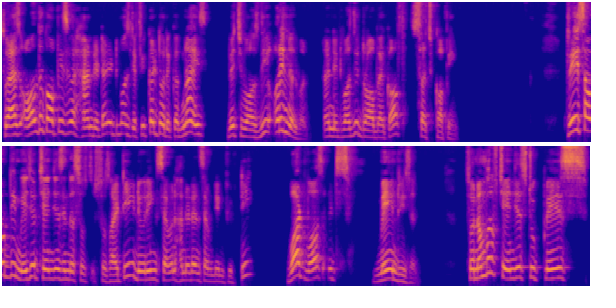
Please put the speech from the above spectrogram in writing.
So as all the copies were handwritten, it was difficult to recognize which was the original one and it was the drawback of such copying. Trace out the major changes in the society during 700 and 1750. What was its main reason? So, number of changes took place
